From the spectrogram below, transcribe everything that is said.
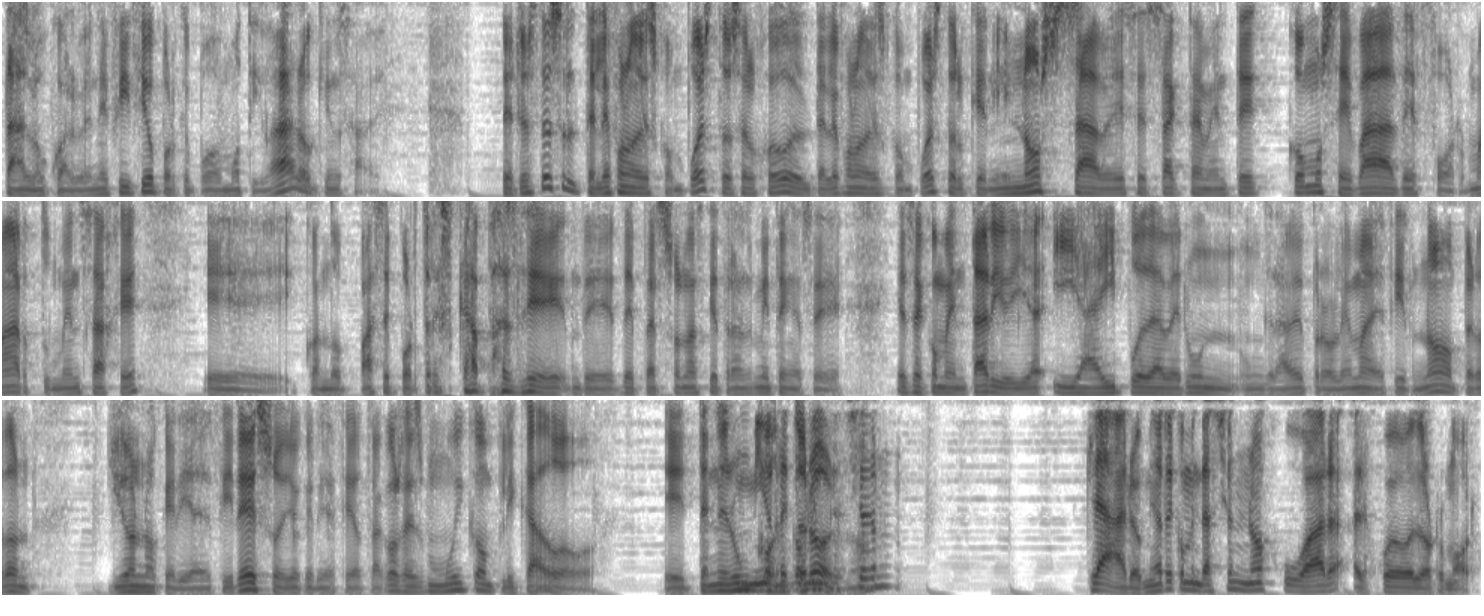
tal o cual beneficio, porque puedo motivar o quién sabe. Pero esto es el teléfono descompuesto, es el juego del teléfono descompuesto, el que no sabes exactamente cómo se va a deformar tu mensaje eh, cuando pase por tres capas de, personas que transmiten ese, ese comentario. Y, ahí puede haber un, grave problema de decir, no, perdón, yo no quería decir eso, yo quería decir otra cosa. Es muy complicado eh, tener un control. Claro, mi recomendación no jugar al juego del rumor.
